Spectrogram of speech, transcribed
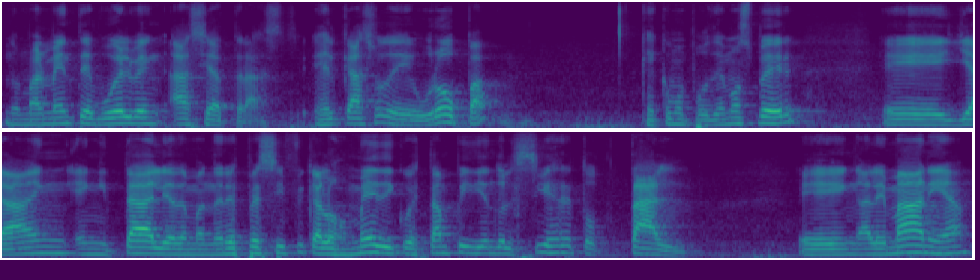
normalmente vuelven hacia atrás. Es el caso de Europa, que como podemos ver, eh, ya en, Italia de manera específica los médicos están pidiendo el cierre total. en Alemania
